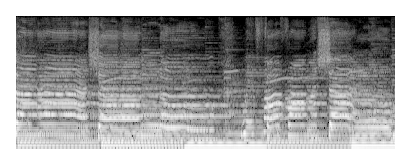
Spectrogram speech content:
In shallow, shallow. We're from the shallow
